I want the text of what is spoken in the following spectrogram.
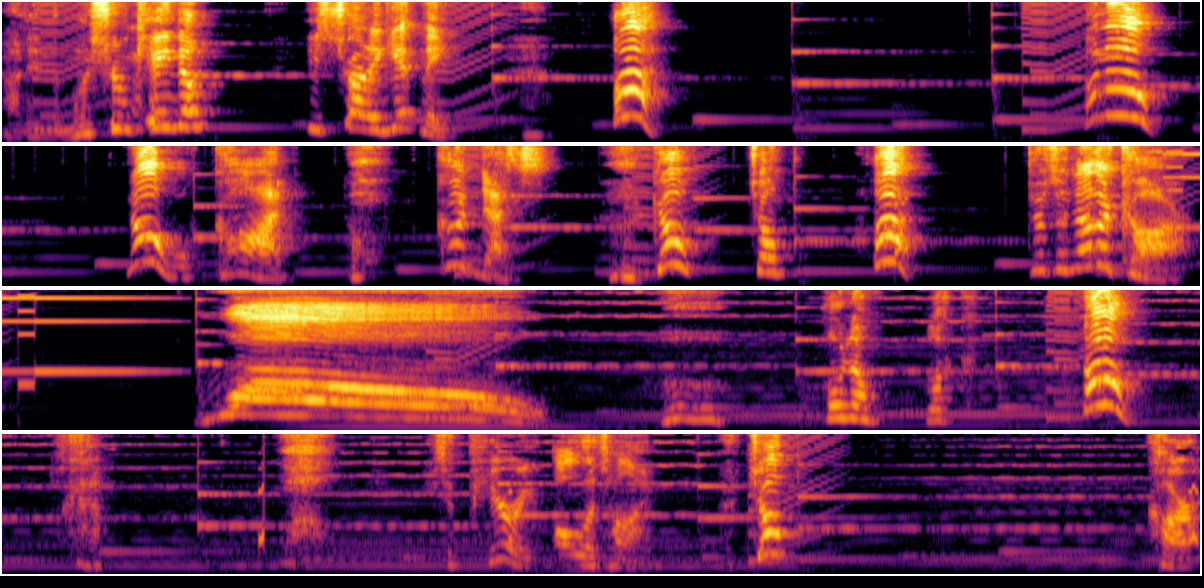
Not in the Mushroom Kingdom. He's trying to get me. Ah! Oh no! No! Oh God! Oh goodness! Go! Jump! Ah! There's another car! Whoa! Oh no, look. Oh! Look at him. Wow. He's appearing all the time. Jump! Car.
